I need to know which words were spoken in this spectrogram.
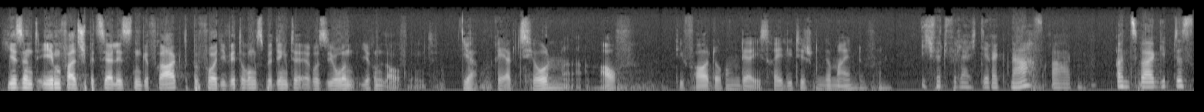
Hier sind ebenfalls Spezialisten gefragt, bevor die witterungsbedingte Erosion ihren Lauf nimmt. Ja, Reaktion auf die Forderung der israelitischen Gemeinde von? Ich würde vielleicht direkt nachfragen. Und zwar gibt es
